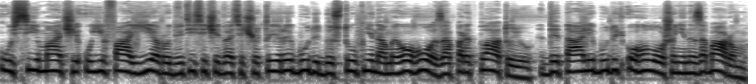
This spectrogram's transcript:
Усі матчі УЄФА Євро 2024 будуть доступні на Мегого за передплатою. Деталі будуть оголошені незабаром.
